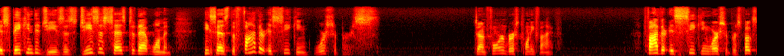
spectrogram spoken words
is speaking to Jesus. Jesus says to that woman, He says, The Father is seeking worshipers. John 4 and verse 25. Father is seeking worshipers. Folks,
